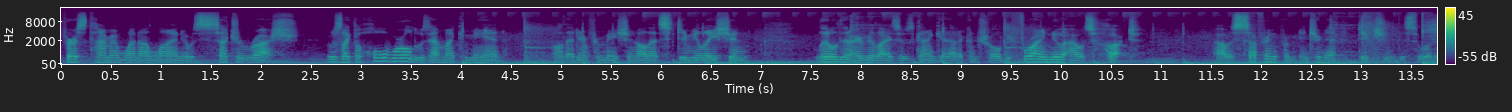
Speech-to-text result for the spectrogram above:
first time I went online, it was such a rush. It was like the whole world was at my command. All that information, all that stimulation. Little did I realize it was gonna get out of control. Before I knew it, I was hooked. I was suffering from internet addiction disorder.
